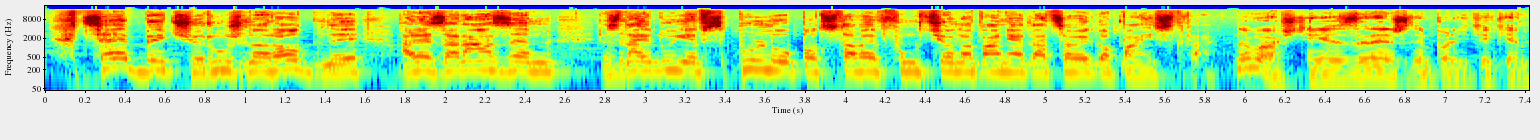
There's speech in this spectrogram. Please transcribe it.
chce być różnorodny, ale zarazem znajduje wspólną podstawę funkcjonowania dla całego państwa. No właśnie, jest zręcznym politykiem.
